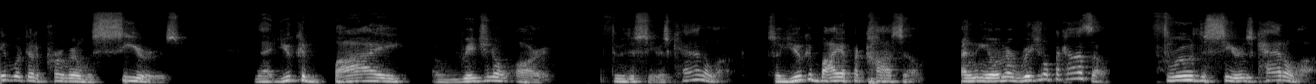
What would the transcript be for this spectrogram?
he worked out a program with Sears that you could buy original art through the Sears catalog. So you could buy a Picasso, and you know, an original Picasso through the Sears catalog.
